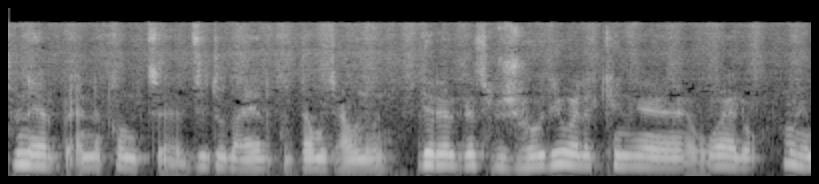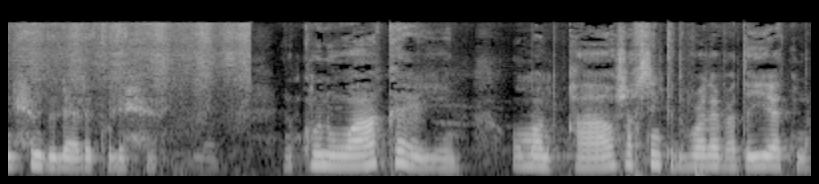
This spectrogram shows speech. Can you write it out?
نتمنى ربي انكم تزيدوا معايا لقدام وتعاونوني. دايرة البنات بجهودي ولكن والو. المهم الحمد لله على كل حال. نكونوا واقعيين وما نبقاوش أختي نكذبوا على بعضياتنا.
